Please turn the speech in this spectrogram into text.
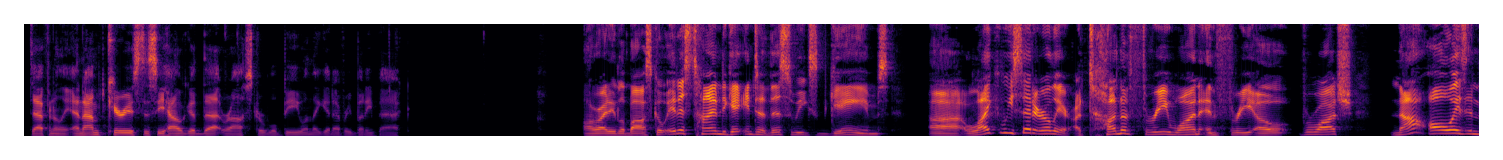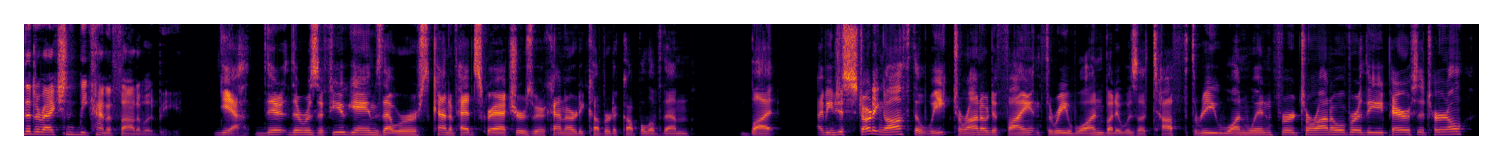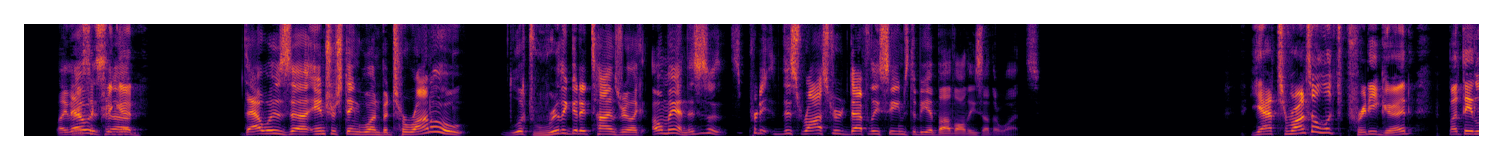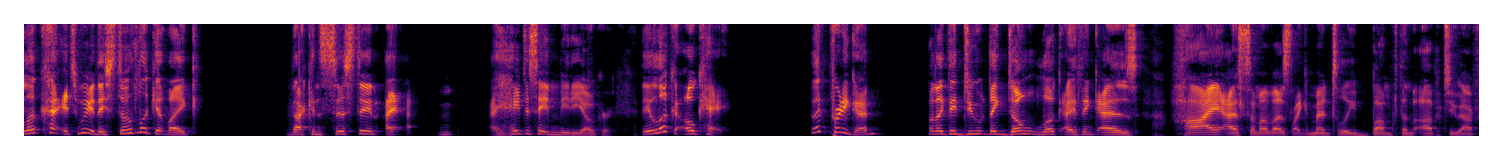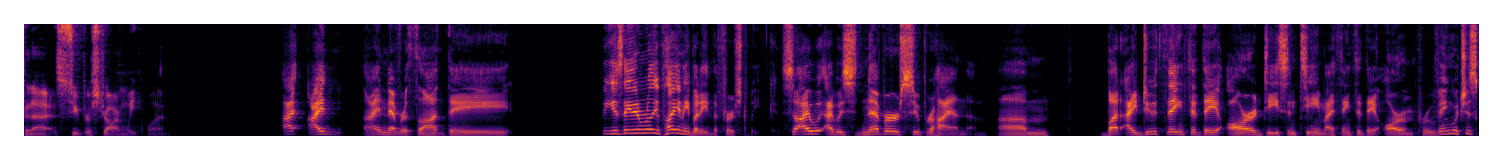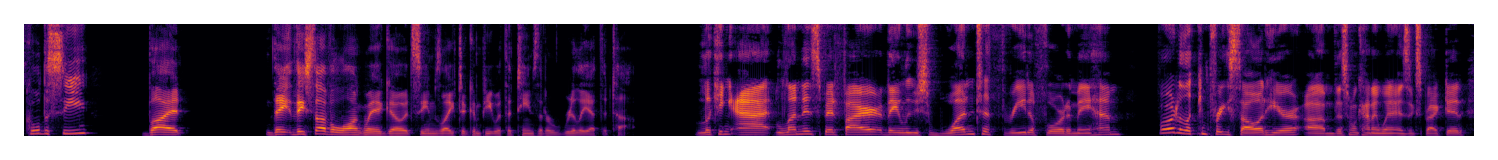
Definitely. And I'm curious to see how good that roster will be when they get everybody back. Alrighty, Labosco, it is time to get into this week's games. Uh, like we said earlier, a ton of 3 1 and 3 0 Overwatch. Not always in the direction we kind of thought it would be. Yeah, there there was a few games that were kind of head scratchers. We were kind of already covered a couple of them. But I mean, just starting off the week, Toronto Defiant 3 1, but it was a tough 3 1 win for Toronto over the Paris Eternal. Like that That's was pretty uh, good. That was an interesting one, but Toronto looked really good at times where you're like, oh man, this is a pretty this roster definitely seems to be above all these other ones. Yeah, Toronto looked pretty good, but they look it's weird. They still look at like that consistent I I hate to say mediocre. They look okay. They look pretty good. But like they do they don't look, I think, as high as some of us like mentally bumped them up to after that super strong week one. I I I never thought they because they didn't really play anybody the first week. So i, I was never super high on them. Um, but I do think that they are a decent team. I think that they are improving, which is cool to see. But they they still have a long way to go. It seems like to compete with the teams that are really at the top. Looking at London Spitfire, they lose one to three to Florida Mayhem. Florida looking pretty solid here. Um, this one kind of went as expected.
